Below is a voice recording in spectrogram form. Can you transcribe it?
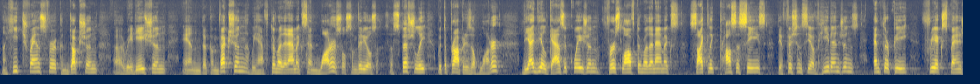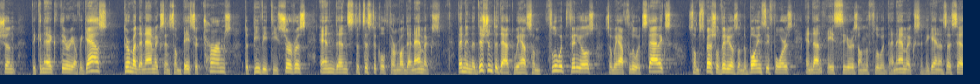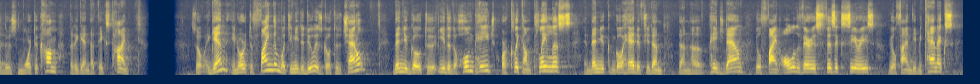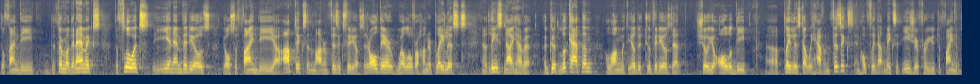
on heat transfer, conduction, uh, radiation, and convection. We have thermodynamics and water, so some videos especially with the properties of water. The ideal gas equation, first law of thermodynamics, cyclic processes, the efficiency of heat engines, entropy, free expansion, the kinetic theory of a gas, thermodynamics and some basic terms, the PVT surface, and then statistical thermodynamics. Then in addition to that, we have some fluid videos, so we have fluid statics, some special videos on the buoyancy force, and then a series on the fluid dynamics. And again, as I said, there's more to come, but again, that takes time. So again, in order to find them, what you need to do is go to the channel, then you go to either the home page or click on playlists and then you can go ahead if you then then a page down you'll find all of the various physics series. You'll find the mechanics you'll find the, the thermodynamics the fluids the E&M videos. You also find the uh, optics and the modern physics videos. They're all there well over 100 playlists. And at least now you have a, a good look at them along with the other two videos that show you all of the uh, playlist that we have on physics, and hopefully that makes it easier for you to find them.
